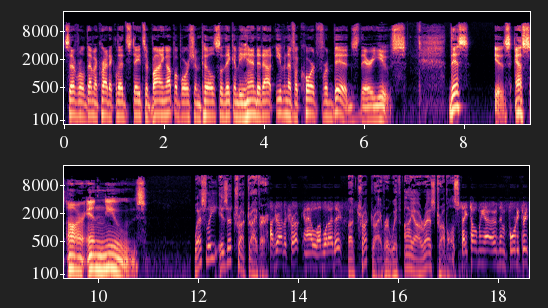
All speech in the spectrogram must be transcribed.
Several Democratic led states are buying up abortion pills so they can be handed out even if a court forbids their use. This is SRN News. Wesley is a truck driver. I drive a truck and I love what I do. A truck driver with IRS troubles. They told me I owed them $43,000.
